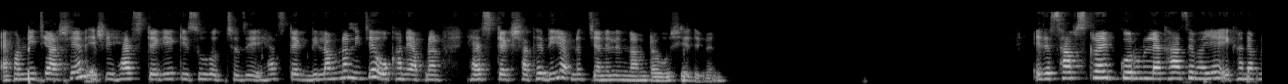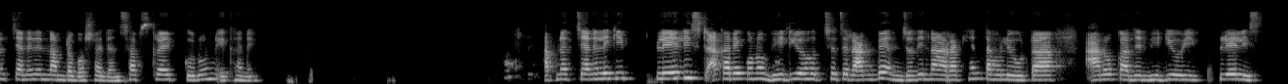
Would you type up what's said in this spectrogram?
এখন নিচে আসেন, এসে হ্যাশট্যাগে কিছু হচ্ছে যে হ্যাশট্যাগ দিলাম না নিচে, ওখানে আপনার হ্যাশট্যাগ সাথে দিয়ে আপনার চ্যানেলের নামটা বসিয়ে দেবেন। এই যে সাবস্ক্রাইব করুন লেখা আছে ভাইয়া, এখানে আপনার চ্যানেলের নামটা বসায় দেন। সাবস্ক্রাইব করুন এখানে। আপনার চ্যানেলে কি প্লে লিস্ট আকারে কোনো ভিডিও হচ্ছে যে রাখবেন? যদি না রাখেন, তাহলে ওটা আরও কাজের ভিডিও প্লে লিস্ট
